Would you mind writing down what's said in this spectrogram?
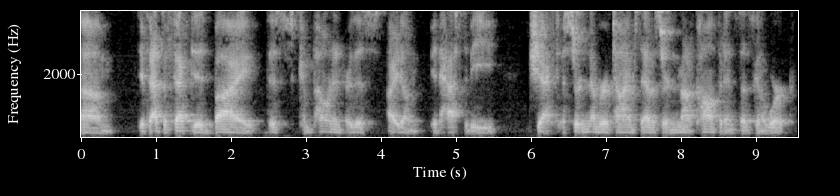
Um, if that's affected by this component or this item, it has to be checked a certain number of times to have a certain amount of confidence that it's going to work.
